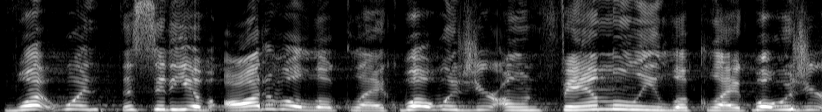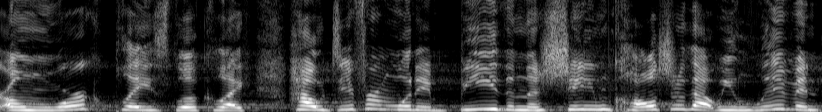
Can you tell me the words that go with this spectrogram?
What would the city of Ottawa look like? What would your own family look like? What would your own workplace look like? How different would it be than the shame culture that we live in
